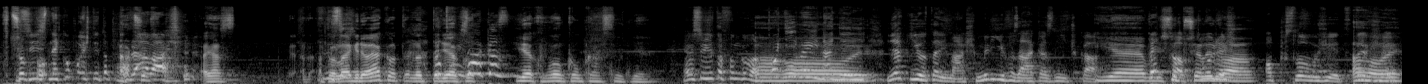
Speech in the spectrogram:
v co Ty si po, nekupuješ, ty to prodáváš. a já, s- a tohle kdo jako, tenhle to tvůj jako, zákazník. jak on kouká smutně. Já myslím, že to fungovalo. Ahoj. Podívej na něj, jakýho tady máš, milýho zákazníčka. Je, Teď to půjdeš dva. obsloužit, Ahoj, takže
